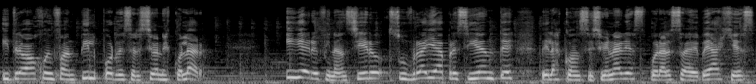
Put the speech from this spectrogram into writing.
y trabajo infantil por deserción escolar. Y Diario Financiero subraya a presidente de las concesionarias por alza de peajes.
